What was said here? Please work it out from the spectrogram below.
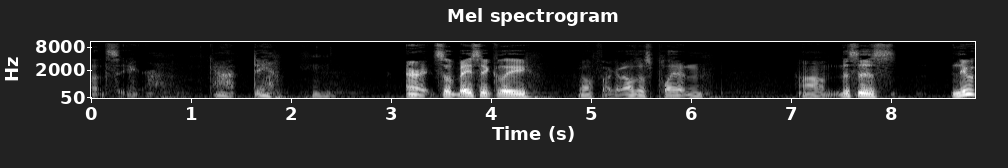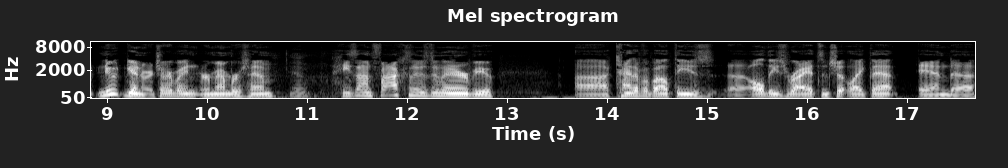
Let's see here. God damn. Mm-hmm. All right. So basically, well, fuck it. I'll just play it. And um, this is Newt Newt Gingrich. Everybody remembers him. Yeah. He's on Fox News doing an interview, uh, kind of about these uh, all these riots and shit like that, and. uh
